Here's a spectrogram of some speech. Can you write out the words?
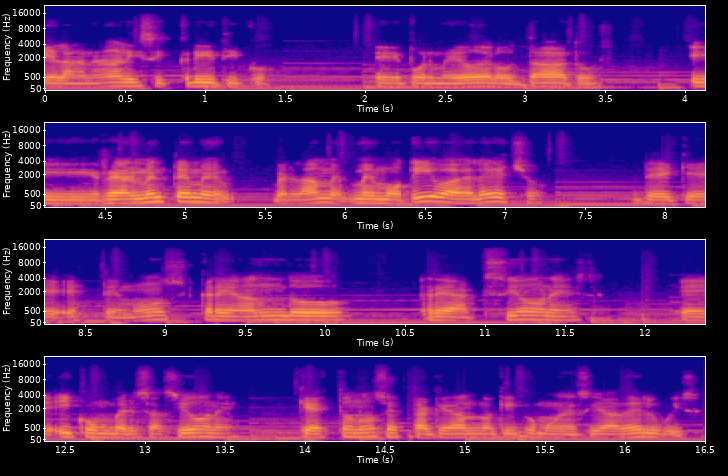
el análisis crítico eh, por medio de los datos. Y realmente me, ¿verdad? Me, motiva el hecho de que estemos creando reacciones eh, y conversaciones, que esto no se está quedando aquí, como decía Delwis,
